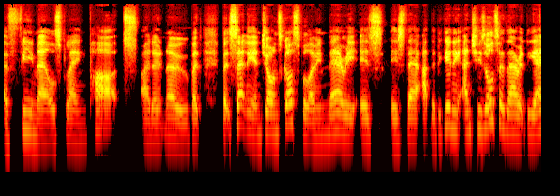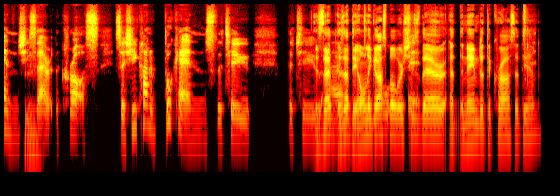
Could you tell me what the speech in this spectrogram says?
of females playing parts i don't know. But but certainly in john's gospel i mean mary is is there at the beginning and she's also there at the end. She's mm. there at the cross. So she kind of bookends the two the two is that um, is that the only gospel where she's there at the named at the cross at the end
